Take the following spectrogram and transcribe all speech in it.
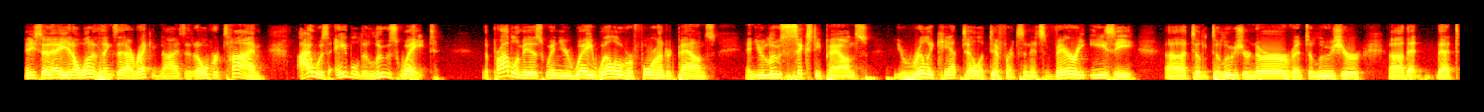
And he said, Hey, you know, one of the things that I recognize is that over time, I was able to lose weight. The problem is when you weigh well over 400 pounds and you lose 60 pounds, you really can't tell a difference. And it's very easy uh, to, to lose your nerve and to lose your uh, that that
